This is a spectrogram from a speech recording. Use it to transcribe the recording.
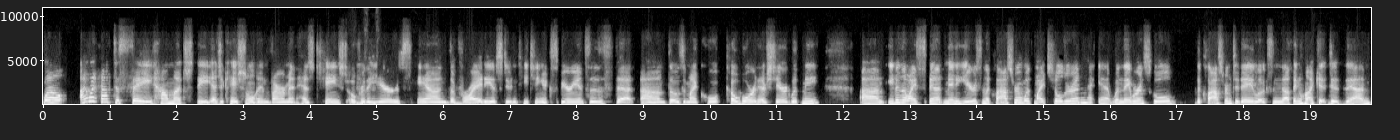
Well, I would have to say how much the educational environment has changed over mm-hmm. the years and the mm-hmm. variety of student teaching experiences that um, those in my co- cohort have shared with me. Um, even though I spent many years in the classroom with my children and when they were in school, the classroom today looks nothing like it did then.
